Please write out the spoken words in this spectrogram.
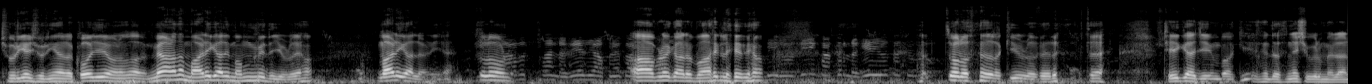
ਛੁਰੀਆਂ ਛੁਰੀਆਂ ਰੱਖੋ ਜੀ ਹੁਣ ਮੈਂ ਆਣਾ ਤਾਂ ਮਾੜੀ ਗੱਲ ਮੰਮੀ ਤੇ ਜੁੜੇ ਹਾਂ ਮਾੜੀ ਗੱਲ ਨਹੀਂ ਹੈ ਚਲੋ ਹੁਣ ਲੱਗੇ ਜੇ ਆਪਣੇ ਆਪਣੇ ਘਰ ਬਾਹਰ ਹੀ ਲੈ ਰਹੇ ਹਾਂ ਰੋਟੀ ਖਾਤਰ ਲੱਗੇ ਜੋ ਤਾਂ ਚਲੋ ਚਲੋ ਰੱਖੀ ਉੜੋ ਫਿਰ ਤੇ ਠੀਕ ਹੈ ਜੀ ਬਾਕੀ ਅਸੀਂ ਦੱਸਨੇ ਸ਼ੁਕਰ ਮਿਲਾਂ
